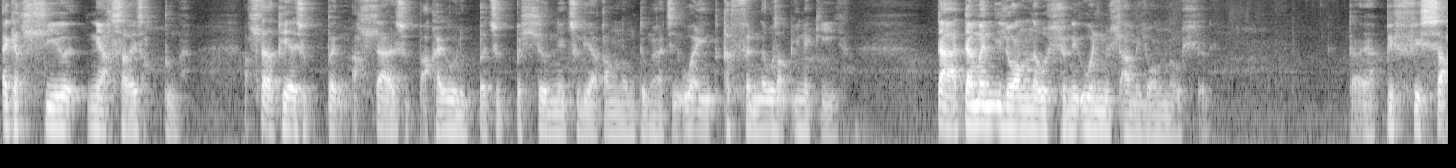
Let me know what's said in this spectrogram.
акерлиу ниарсарисарпунга арлаа қиасуппан арлаасуп ақагулуппатуп паллуунниит сулиақарнерм тунгаати уаин қаффаннерусарп инакиига таа таман илуарнеруллуни уаннул аами илуарнеруллуни таа пиффиссар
